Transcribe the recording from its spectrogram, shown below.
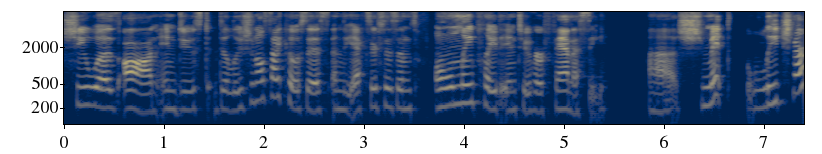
she was on induced delusional psychosis and the exorcisms only played into her fantasy. Uh, Schmidt Leichner,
